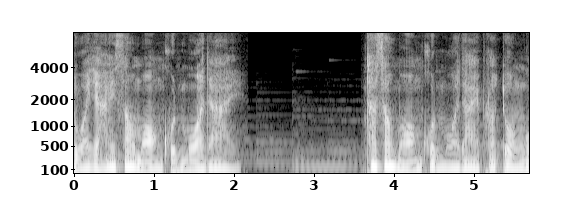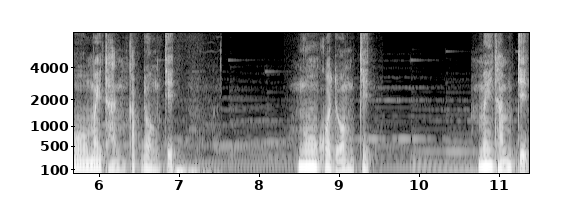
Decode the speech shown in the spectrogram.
ตัวอย่าให้เศร้าหมองขุ่นมัวได้ ถ้าเศร้าหมองขุ่นมัวได้ เพราะตัวโง่ไม่ทันกับดวงจิตโง่กว่าดวงจิต ไม่ทำจิต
